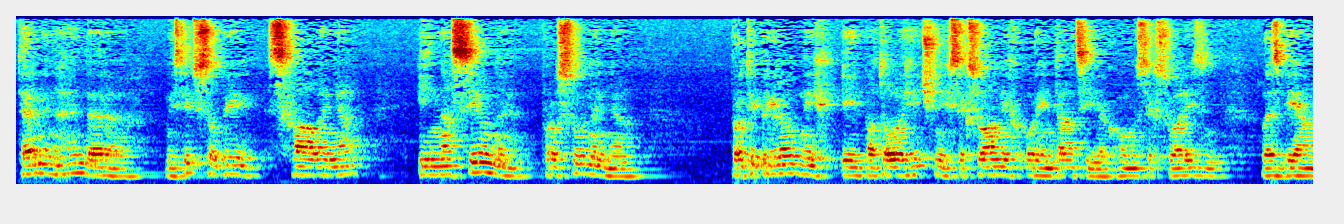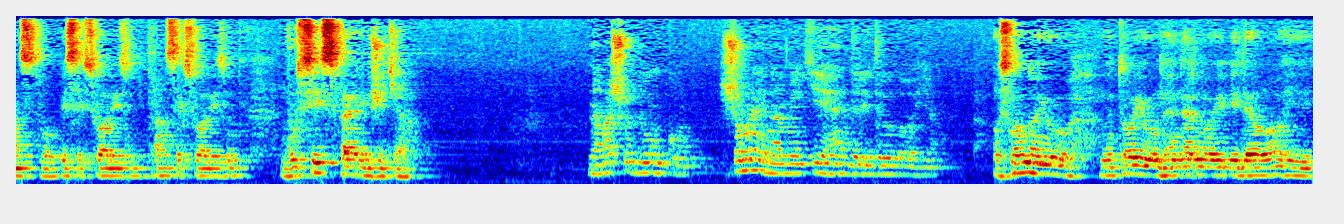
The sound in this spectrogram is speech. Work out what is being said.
Термін гендер містить в собі схвалення і насильне просунення протиприродних і патологічних сексуальних орієнтацій, як гомосексуалізм, лесбіянство, бісексуалізм, транссексуалізм в усій сфері життя. На вашу думку, що має на меті гендер ідеологія? Основною метою гендерної ідеології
